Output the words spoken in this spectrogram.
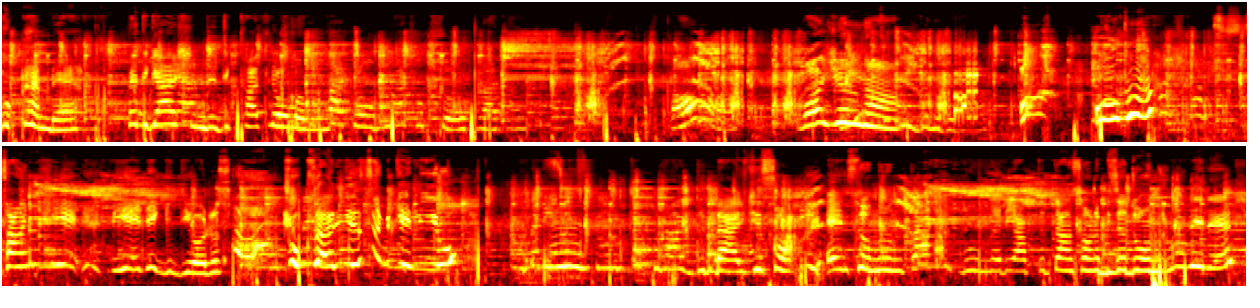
Çok pembe. Hadi gel şimdi dikkatli olalım. Dikkatli ol. Bunlar çok soğuk zaten. Aa. Vay canına. Ah, oldu. Sanki bir yere gidiyoruz. Çok güzel resim geliyor. Belki son, en sonunda bunları yaptıktan sonra bize dondurma verir.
